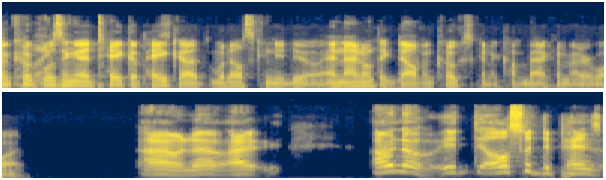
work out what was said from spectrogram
Cook like- wasn't going to take a pay cut. What else can you do? And I don't think Dalvin Cook's going to come back no matter what. I don't know. I Oh, I don't. It also depends.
